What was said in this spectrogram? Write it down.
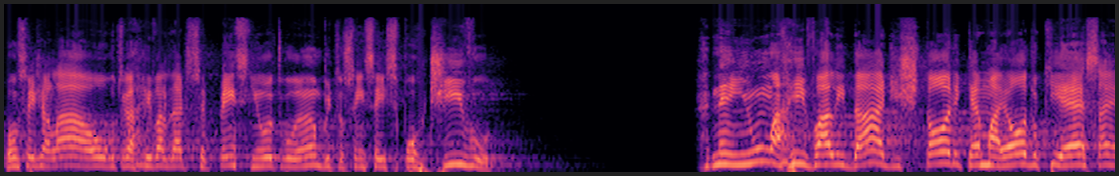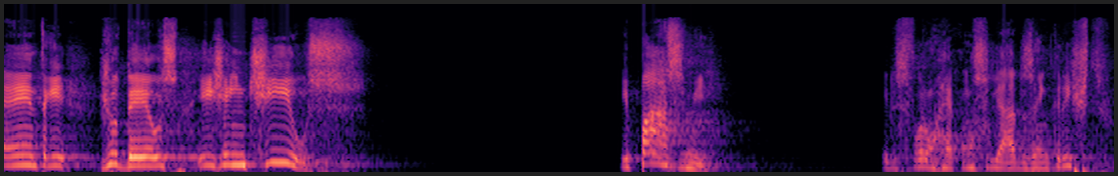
Ou seja lá, outra rivalidade que você pensa em outro âmbito, sem ser esportivo. Nenhuma rivalidade histórica é maior do que essa entre judeus e gentios. E pasme, eles foram reconciliados em Cristo.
